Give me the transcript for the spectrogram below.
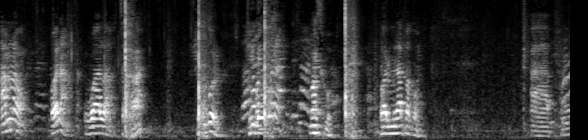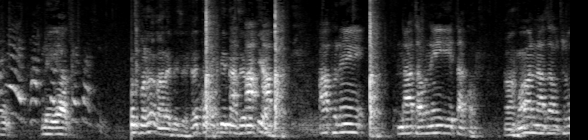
हाम्रो हो न वाला छ सुँगुर ठिकै हो र कसको पर्मिलापाको आफूले अब पर्छ घरै पछि है त्यति नाचेर के आ- हुन्छ आ- आफूले नाचाउने यताको। म नाचाउँछु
